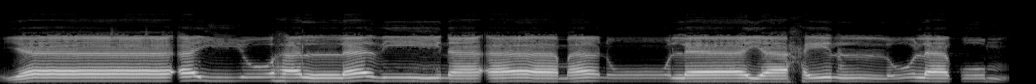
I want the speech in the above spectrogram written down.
يا أيها الذين آمنوا لا يحل لكم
